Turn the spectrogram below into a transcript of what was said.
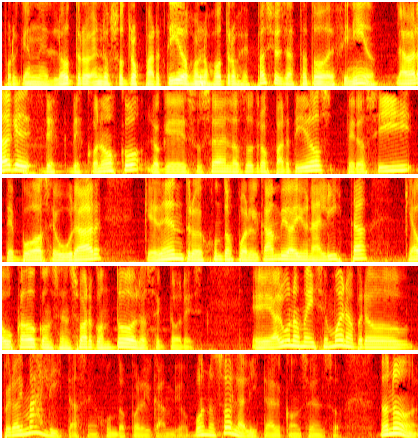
porque en el otro, en los otros partidos o en los otros espacios ya está todo definido. La verdad que des- desconozco lo que sucede en los otros partidos, pero sí te puedo asegurar que dentro de Juntos por el Cambio hay una lista que ha buscado consensuar con todos los sectores. Eh, algunos me dicen, bueno, pero, pero hay más listas en Juntos por el Cambio. Vos no sos la lista del consenso. No, no,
